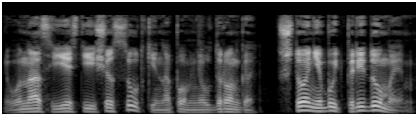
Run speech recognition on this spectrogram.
У нас есть еще сутки, напомнил Дронга. Что-нибудь придумаем.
